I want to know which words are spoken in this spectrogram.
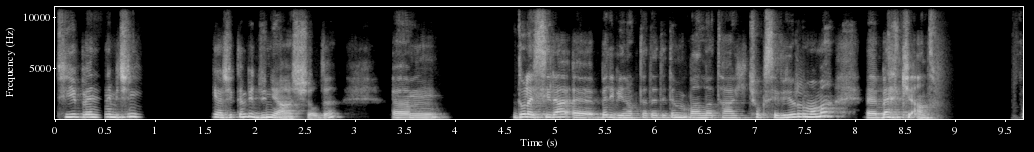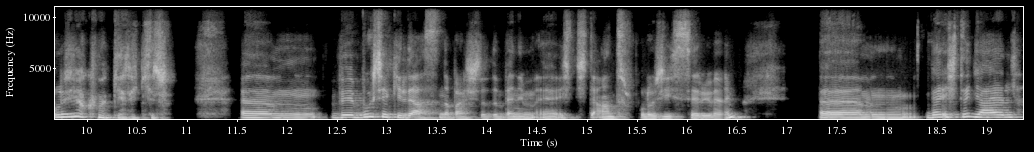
Ki benim için gerçekten bir dünya açıldı. Um, dolayısıyla e, belli bir noktada dedim vallahi tarihi çok seviyorum ama e, belki antropoloji okumak gerekir. E, ve bu şekilde aslında başladı benim e, işte antropoloji serüvenim. Ve işte Yael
